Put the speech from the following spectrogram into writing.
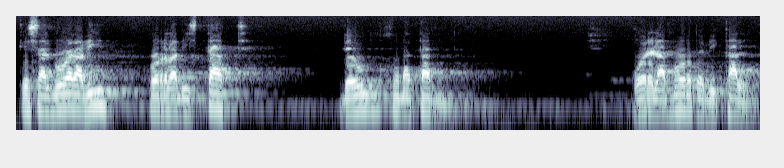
que salvó a David por la amistad de un Jonatán por el amor de Mical,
